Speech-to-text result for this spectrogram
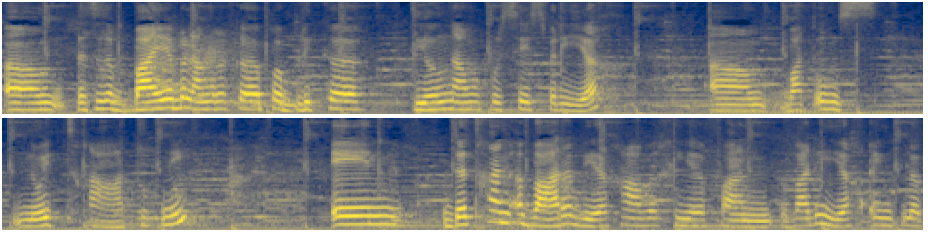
Um dit is 'n baie belangrike publieke deelnameproces voor de jeugd. Ehm, wat ons nooit gehad heeft niet. En dit gaan een ware weergave geven van wat de jeugd eigenlijk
